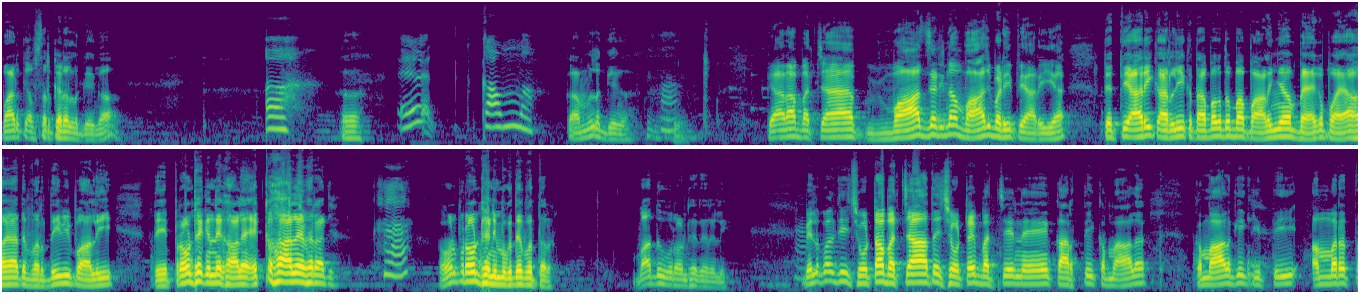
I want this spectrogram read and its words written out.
ਪੜ੍ਹ ਕੇ ਅਫਸਰ ਕਿਹੜਾ ਲੱਗੇਗਾ? ਅਹ, ਇਹ ਕੰਮ। ਕੰਮ ਲੱਗੇਗਾ। ਪਿਆਰਾ ਬੱਚਾ ਹੈ। ਆਵਾਜ਼ ਜਿਹੜੀ ਨਾ ਆਵਾਜ਼ ਬੜੀ ਪਿਆਰੀ ਆ ਤੇ ਤਿਆਰੀ ਕਰ ਲਈ ਕਿਤਾਬਾਂ ਕਤੂਬਾਂ ਪਾ ਲਈਆਂ ਬੈਗ ਪਾਇਆ ਹੋਇਆ ਤੇ ਵਰਦੀ ਵੀ ਪਾ ਲਈ। ਤੇ ਪਰੌਂਠੇ ਕਿੰਨੇ ਖਾ ਲਏ? ਇੱਕ ਖਾ ਲਿਆ ਫਿਰ ਅੱਜ? हाँ ਹੁਣ ਪਰੌਂਠੇ ਨਹੀਂ ਮੁੱਕਦੇ ਪੁੱਤਰ। ਵਾਧੂ ਪਰੌਂਠੇ ਤੇਰੇ ਲਈ। ਬਿਲਕੁਲ ਜੀ ਛੋਟਾ ਬੱਚਾ ਤੇ ਛੋਟੇ ਬੱਚੇ ਨੇ ਕਰਤੀ ਕਮਾਲ। ਕਮਾਲ ਕੀ ਕੀਤੀ? ਅੰਮ੍ਰਿਤ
